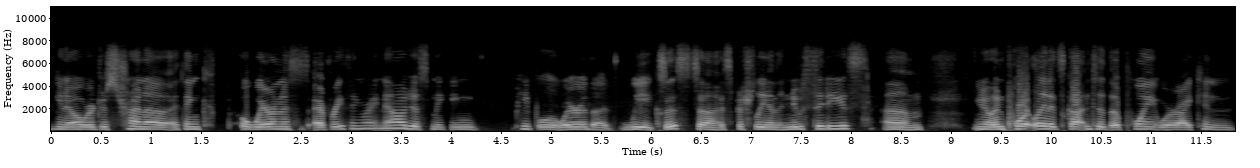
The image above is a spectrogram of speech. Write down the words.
you know, we're just trying to. I think awareness is everything right now. Just making people aware that we exist, uh, especially in the new cities. Um, you know, in Portland, it's gotten to the point where I can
